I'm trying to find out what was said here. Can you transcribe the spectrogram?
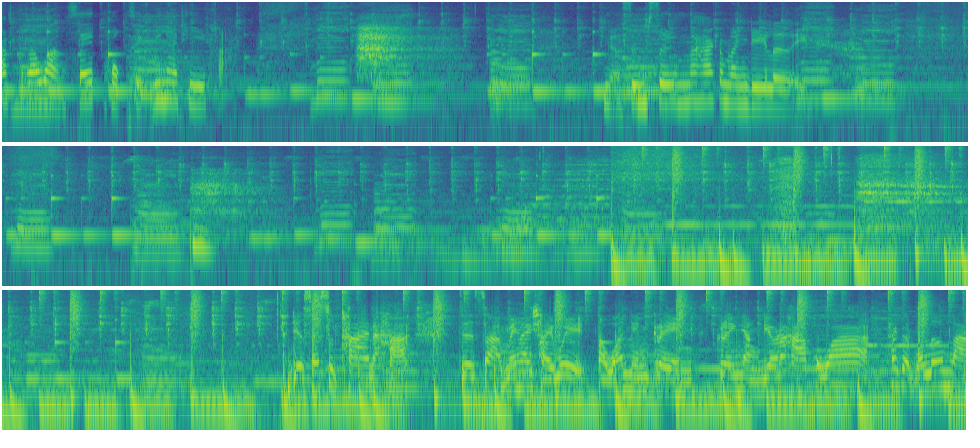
พักระหว่างเซต 60 วินาทีค่ะ เหงื่อซึมๆนะคะกำลังดีเลยเดี๋ยวเซตสุดท้ายนะคะ จะจะไม่ให้ใช้เวท แต่ว่าเน้นเกรง เกรงอย่างเดียวนะคะ เพราะว่า ถ้าเกิดว่าเริ่มล้า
